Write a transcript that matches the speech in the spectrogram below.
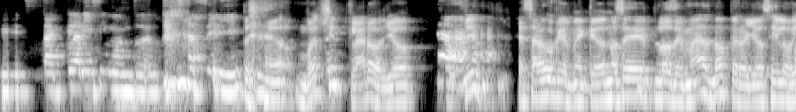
está clarísimo en toda la serie. bueno, sí, claro, yo es algo que me quedó, no sé los demás, ¿no? Pero yo sí lo vi.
